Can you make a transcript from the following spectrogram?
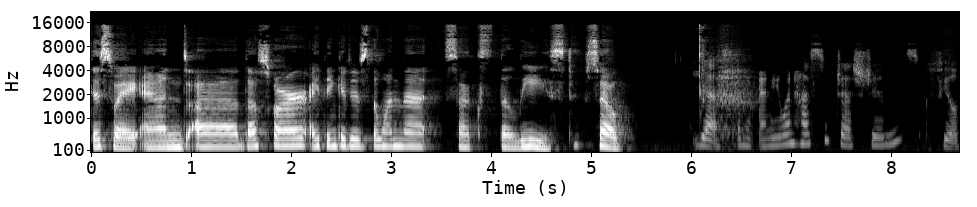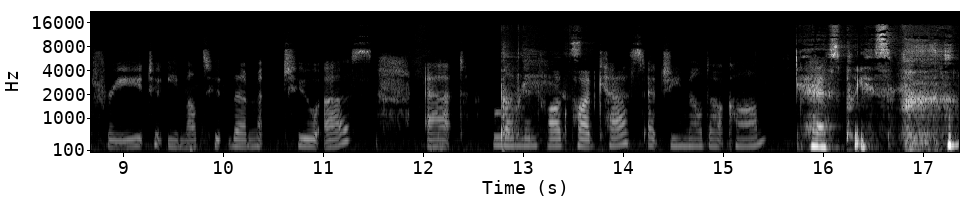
this way. And uh, thus far, I think it is the one that sucks the least. So, Yes, and if anyone has suggestions, feel free to email to them to us at londonfogpodcast at gmail.com. Yes, please.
